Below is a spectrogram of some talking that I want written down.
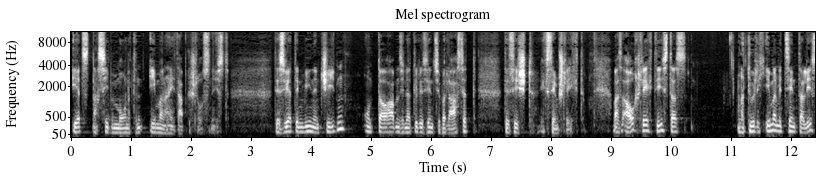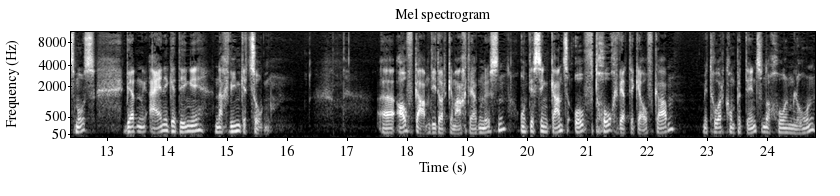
jetzt nach sieben Monaten immer noch nicht abgeschlossen ist. Das wird in Wien entschieden und da haben sie natürlich sind sie überlastet. Das ist extrem schlecht. Was auch schlecht ist, dass natürlich immer mit Zentralismus werden einige Dinge nach Wien gezogen. Äh, Aufgaben, die dort gemacht werden müssen. Und das sind ganz oft hochwertige Aufgaben mit hoher Kompetenz und auch hohem Lohn.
